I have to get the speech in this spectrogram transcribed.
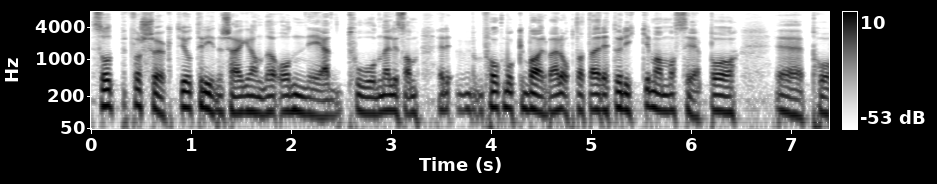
så forsøkte jo Trine Skei Grande å nedtone liksom Folk må ikke bare være opptatt av retorikken, man må se på, eh, på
